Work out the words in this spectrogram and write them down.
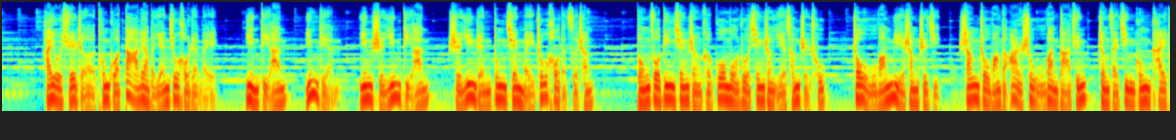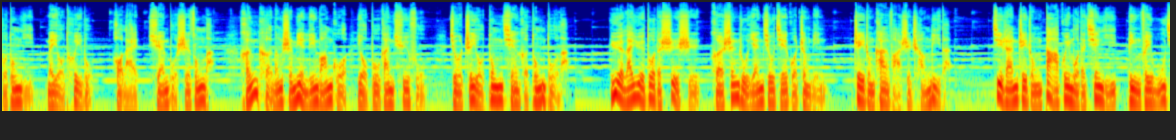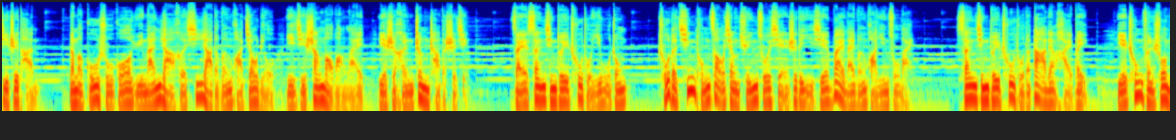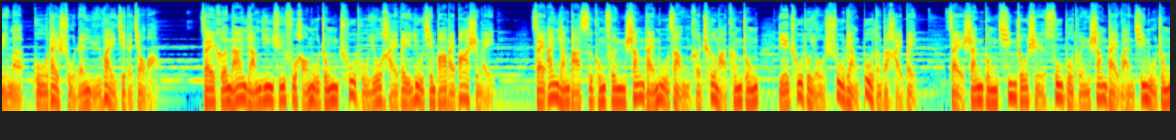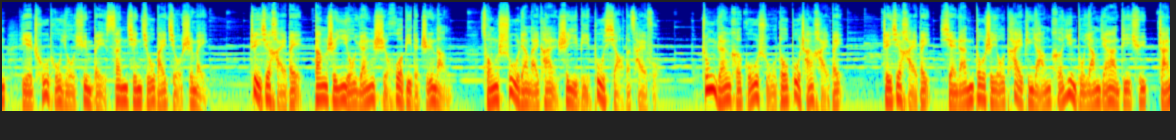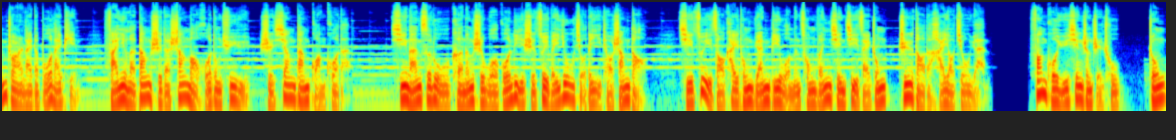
还有学者通过大量的研究后认为，印第安 （Indian）。应是印第安，是殷人东迁美洲后的自称。董作宾先生和郭沫若先生也曾指出，周武王灭商之际，商纣王的二十五万大军正在进攻开拓东夷，没有退路，后来全部失踪了。很可能是面临亡国又不甘屈服，就只有东迁和东渡了。越来越多的事实和深入研究结果证明，这种看法是成立的。既然这种大规模的迁移并非无稽之谈，那么古蜀国与南亚和西亚的文化交流以及商贸往来也是很正常的事情。在三星堆出土遗物中，除了青铜造像群所显示的一些外来文化因素外，三星堆出土的大量海贝也充分说明了古代蜀人与外界的交往。在河南安阳殷墟妇好墓中出土有海贝六千八百八十枚。在安阳大司空村商代墓葬和车马坑中，也出土有数量不等的海贝；在山东青州市苏埠屯商代晚期墓中，也出土有训贝三千九百九十枚。这些海贝当时已有原始货币的职能，从数量来看是一笔不小的财富。中原和古蜀都不产海贝，这些海贝显然都是由太平洋和印度洋沿岸地区辗转而来的舶来品。反映了当时的商贸活动区域是相当广阔的。西南丝路可能是我国历史最为悠久的一条商道，其最早开通远比我们从文献记载中知道的还要久远。方国瑜先生指出，中、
